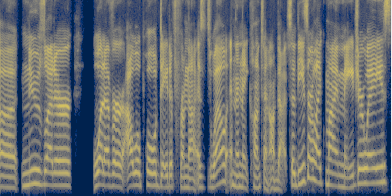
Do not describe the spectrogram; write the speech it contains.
uh newsletter, whatever. I will pull data from that as well and then make content on that. So these are like my major ways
